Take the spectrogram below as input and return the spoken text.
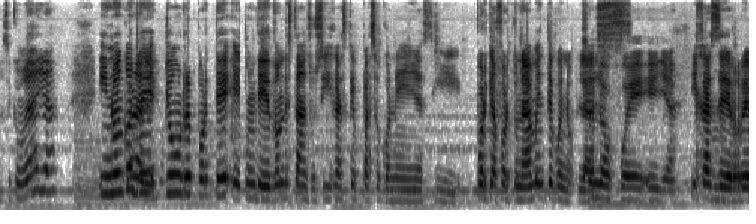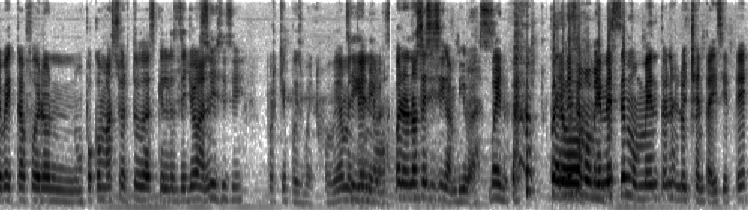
Así como, ah, ya. y no encontré Órale. yo un reporte eh, de dónde estaban sus hijas, qué pasó con ellas y porque afortunadamente, bueno, las Solo fue ella. hijas de Rebeca fueron un poco más suertudas que las de Joan, Sí, sí, sí. Porque pues bueno, obviamente no. vivas. Bueno, no sé si sigan vivas. Bueno, Pero en ese momento. en ese momento, en el 87,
